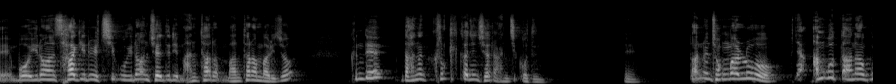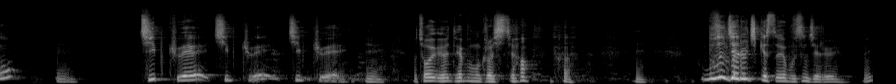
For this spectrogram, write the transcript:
예, 뭐 이러한 사기를 치고 이런 죄들이 많다 많다란 말이죠. 근데 나는 그렇게까지는 죄를 안 짓거든. 예. 나는 정말로 그냥 아무것도 안 하고 예. 집 교회, 집 교회, 집 교회. 예. 뭐 저희 대부분 그러시죠. 예. 무슨 죄를 짓겠어요? 무슨 죄를? 예?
